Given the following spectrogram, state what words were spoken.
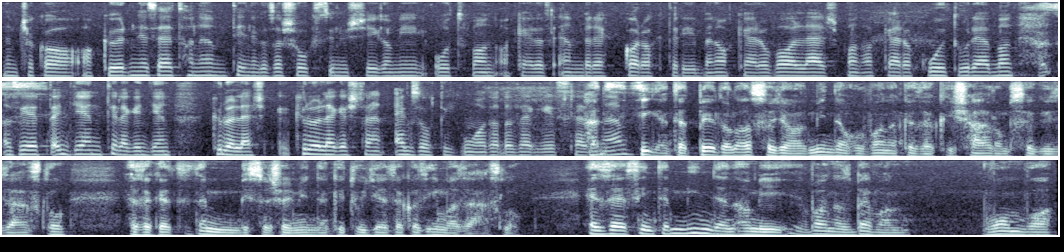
nem csak a, a környezet, hanem tényleg az a sokszínűség, ami ott van, akár az emberek karakterében, akár a vallásban, akár a kultúrában, azért egy ilyen, tényleg egy ilyen különleges, különleges talán exotikumot ad az egészhez, hát nem? Igen, tehát például az, hogy a, mindenhol vannak ezek a kis háromszögű zászlók, ezeket nem biztos, hogy mindenki tudja, ezek az imazászlók. Ezzel szinte minden, ami van, az be van vonva,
